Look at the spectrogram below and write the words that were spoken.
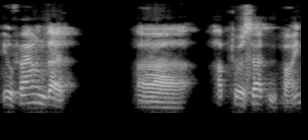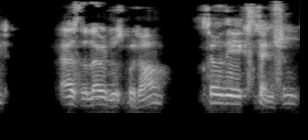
You found that uh, up to a certain point, as the load was put on, so the extension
